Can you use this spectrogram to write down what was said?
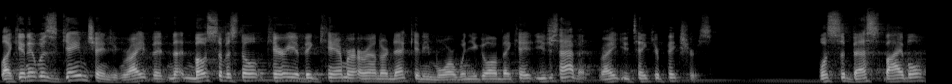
Like, and it was game changing, right? That most of us don't carry a big camera around our neck anymore when you go on vacation. You just have it, right? You take your pictures. What's the best Bible?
